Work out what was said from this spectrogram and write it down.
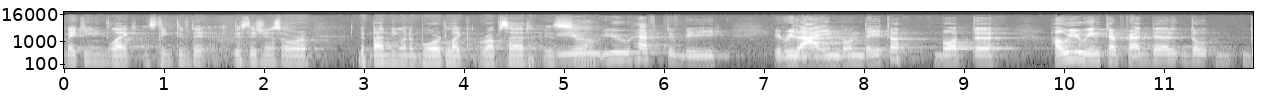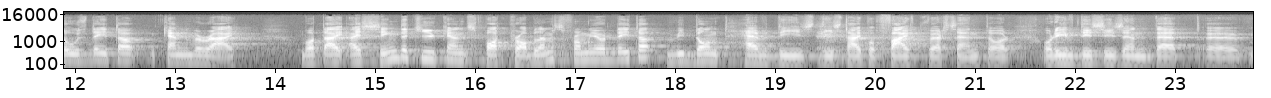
making like instinctive de decisions or depending on a board, like Rob said, is you uh, you have to be relying on data, but uh, how you interpret the, those data can vary. But I, I think that you can spot problems from your data. We don't have these, these type of 5% or, or if this isn't that uh,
